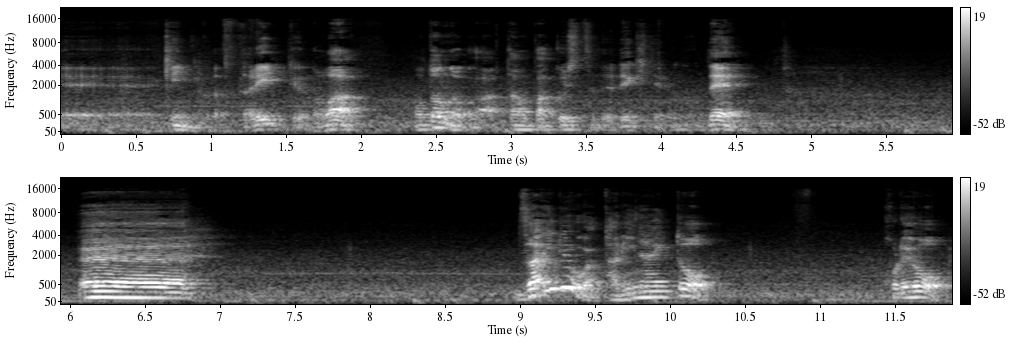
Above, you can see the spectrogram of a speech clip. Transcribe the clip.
えー、筋肉だったりっていうのはほとんどがタンパク質でできてるのでえー、材料が足りないとこれを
